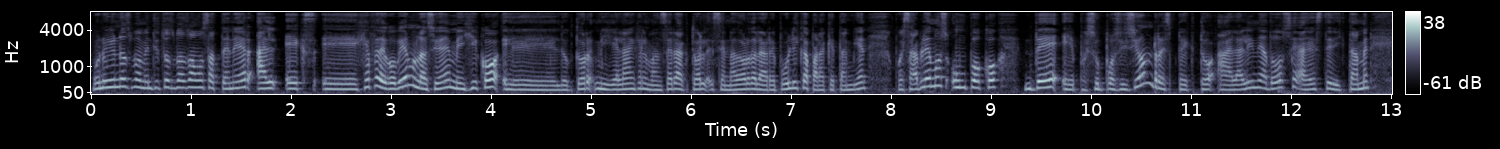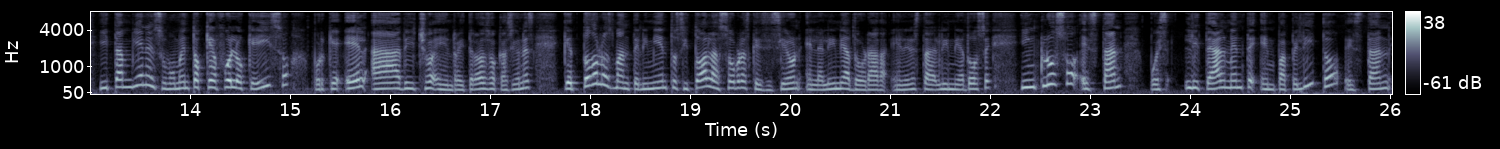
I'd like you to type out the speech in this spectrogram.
Bueno, y unos momentitos más vamos a tener al ex eh, jefe de gobierno de la Ciudad de México, eh, el doctor Miguel Ángel Mancera, actual senador de la República, para que también pues hablemos un poco de eh, pues su posición respecto a la línea 12, a este dictamen, y también en su momento qué fue lo que hizo, porque él ha dicho en reiteradas ocasiones que todos los mantenimientos y todas las obras que se hicieron en la línea dorada, en esta línea 12, incluso están pues literalmente en papelito, están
